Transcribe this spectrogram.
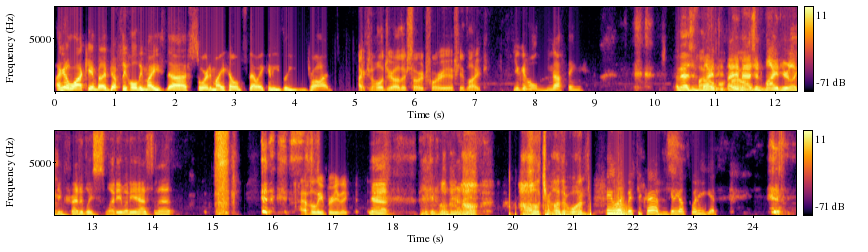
Three. I'm gonna walk in, but I'm definitely holding my uh, sword in my hilt so I can easily draw it. I could hold your other sword for you if you'd like. You can hold nothing. Imagine Final Mind. I imagine Might here like incredibly sweaty when he has that. Heavily breathing. Yeah. I can hold your other- I'll hold your other one. Hey, look, Mr. Krabs is getting all sweaty again.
